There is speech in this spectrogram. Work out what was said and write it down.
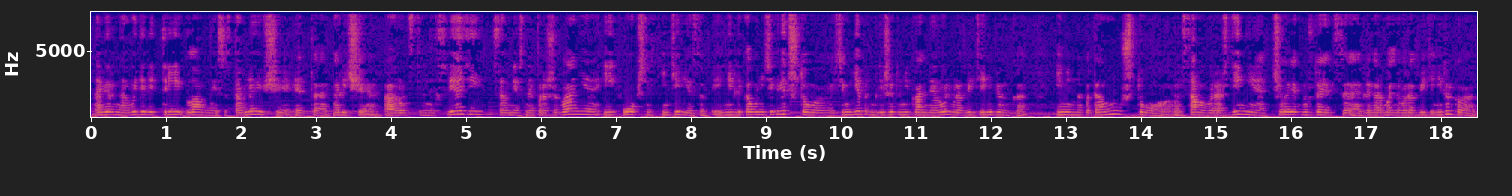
наверное, выделить три главные составляющие. Это наличие родственных связей, совместное проживание и общность интересов. И ни для кого не секрет, что семье принадлежит уникальная роль в развитии ребенка. Именно потому, что с самого рождения человек нуждается для нормального развития не только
